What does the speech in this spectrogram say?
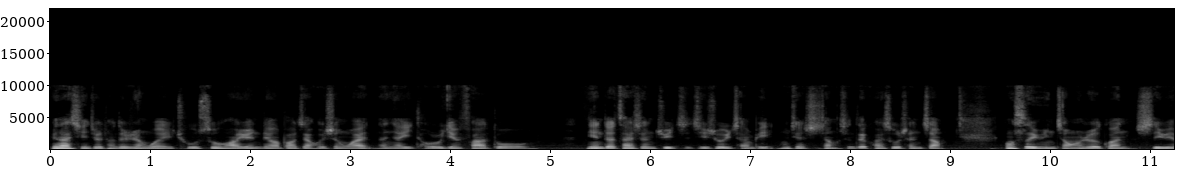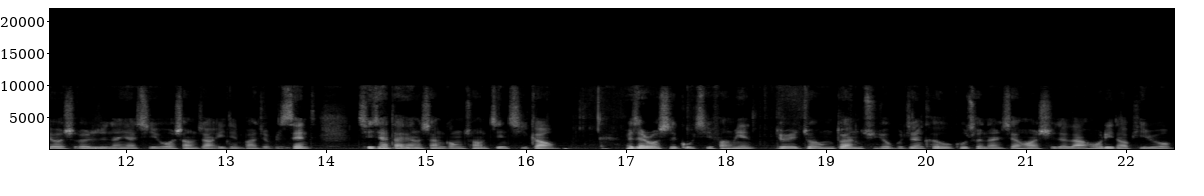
元大研究团队认为，除塑化原料报价回升外，南亚已投入研发多。年的再生聚酯技术与产品，目前市场正在快速成长，公司营运展望乐观。十一月二十二日，南亚期货上涨一点八九 percent，旗下大量上攻创近期高。而在弱势股期方面，由于终端需求不振、客户库存难消化时的拉货力道疲弱，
